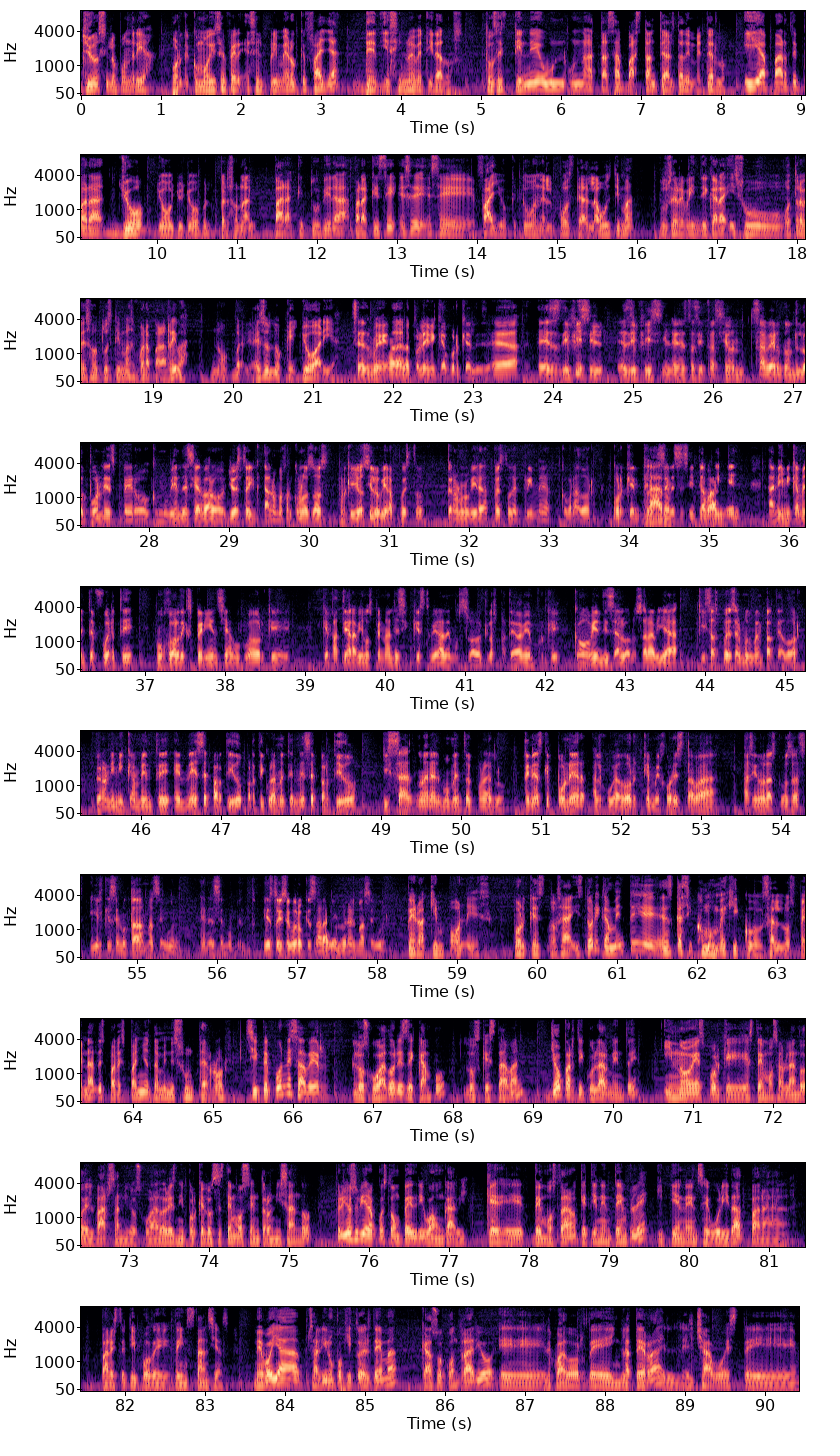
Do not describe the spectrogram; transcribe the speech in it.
Yo sí lo pondría, porque como dice Fer, es el primero que falla de 19 tirados. Entonces tiene una tasa bastante alta de meterlo. Y aparte para yo, yo, yo, yo, personal, para que tuviera, para que ese, ese, ese fallo que tuvo en el poste a la última, pues se reivindicara y su otra vez autoestima se fuera para arriba. ¿No? Eso es lo que yo haría. Es muy agrada la polémica porque eh, es difícil, es difícil en esta situación saber dónde lo pones, pero como bien decía Álvaro, yo estoy a lo mejor con los dos, porque yo sí lo hubiera puesto, pero no lo hubiera puesto de primer cobrador, porque se necesitaba alguien anímicamente fuerte, un jugador de experiencia, un jugador que, que pateara bien los penales y que estuviera demostrado que los pateaba bien, porque como bien dice Álvaro, Sarabia quizás puede ser muy buen pateador, pero anímicamente en ese partido, particularmente en ese partido, quizás no era el momento de ponerlo. Tenías que poner al jugador que mejor estaba haciendo las cosas y el que se notaba más seguro en ese momento. Y estoy seguro que Sarabia no era el más seguro. Pero ¿a quién pones? Porque, o sea, históricamente es casi como México. O sea, los penales para España también es un terror. Si te pones a ver los jugadores de campo, los que estaban, yo particularmente y no es porque estemos hablando del Barça ni los jugadores ni porque los estemos entronizando, pero yo se hubiera puesto a un Pedri o a un Gaby que demostraron que tienen temple y tienen seguridad para, para este tipo de instancias. Me voy a salir un poquito del tema. Caso contrario, eh, el jugador de Inglaterra, el, chavo este,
